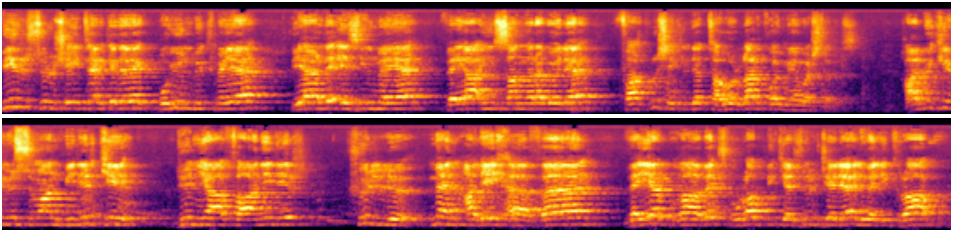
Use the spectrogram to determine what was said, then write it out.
bir sürü şeyi terk ederek boyun bükmeye, bir yerde ezilmeye veya insanlara böyle farklı şekilde tavırlar koymaya başlarız. Halbuki Müslüman bilir ki dünya fanidir. Küllü men aleyha fan ve yebgâ veçhu rabbike zülcelal vel ikram.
